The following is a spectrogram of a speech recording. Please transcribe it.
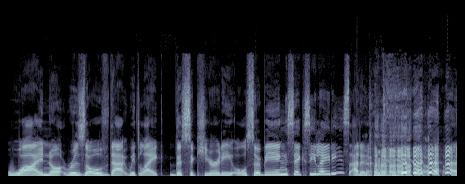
Why not resolve that with like the security also being sexy ladies? I don't know.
